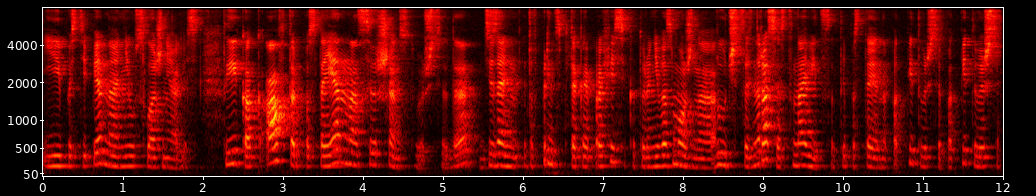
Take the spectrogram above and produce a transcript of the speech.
и постепенно они усложнялись. Ты как автор постоянно совершенствуешься, да. Дизайн — это, в принципе, такая профессия, которая невозможно выучиться один раз и остановиться. Ты постоянно подпитываешься, подпитываешься.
